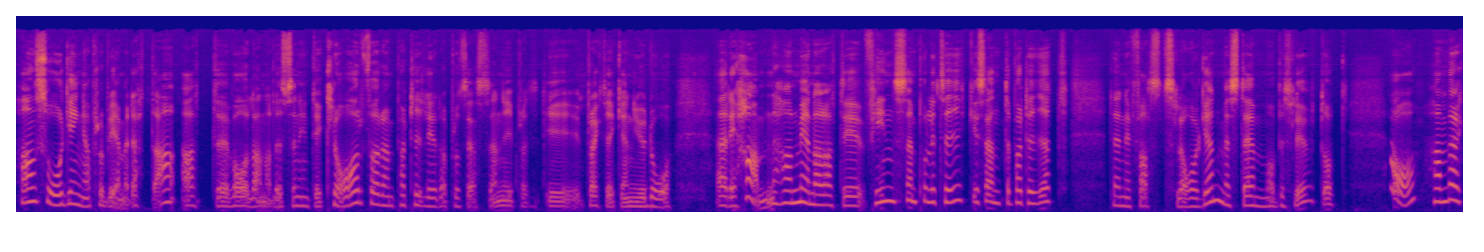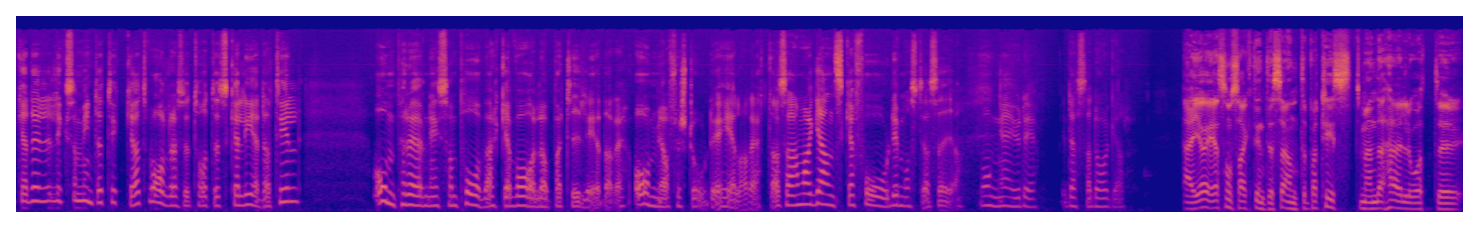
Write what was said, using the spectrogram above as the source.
Han såg inga problem med detta, att eh, valanalysen inte är klar förrän partiledarprocessen i, i praktiken ju då är i hamn. Han menar att det finns en politik i Centerpartiet. Den är fastslagen med stämmobeslut och ja, han verkade liksom inte tycka att valresultatet ska leda till omprövning som påverkar val av partiledare, om jag förstod det hela rätt. Alltså han var ganska fåordig måste jag säga. Många är ju det i dessa dagar. Jag är som sagt inte centerpartist, men det här låter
